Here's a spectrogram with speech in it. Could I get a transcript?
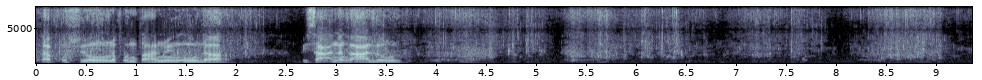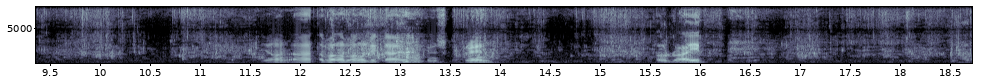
Tapos yung napuntahan mo yung una, pisaan ng alon. Yun, at abang-abang ulit tayo mga kinuskren. Alright. At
